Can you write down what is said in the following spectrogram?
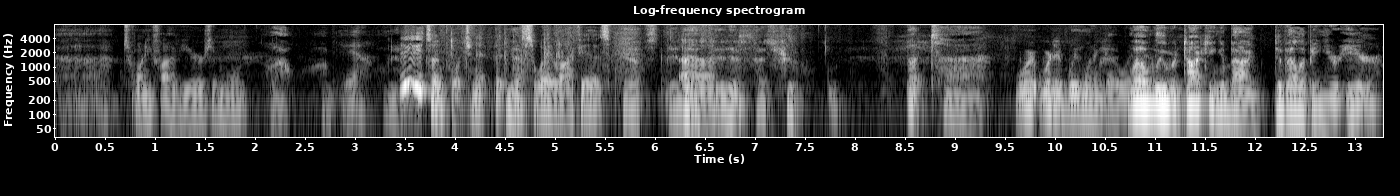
uh, 25 years or more. Wow. Um, Yeah. It's unfortunate, but that's the way life is. That's, it is. Uh, it is. That's true. But uh, where, where did we want to go with Well, this? we were talking about developing your ear.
